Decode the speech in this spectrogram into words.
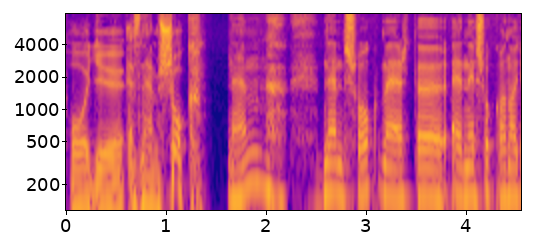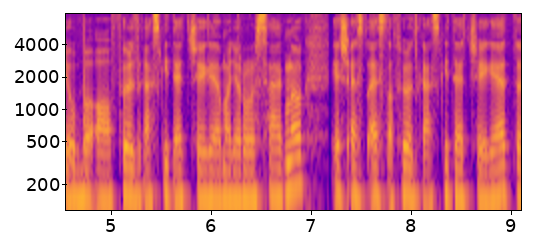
hogy ez nem sok, nem, nem sok, mert ennél sokkal nagyobb a földgáz kitettsége Magyarországnak, és ezt, ezt a földgáz kitettséget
